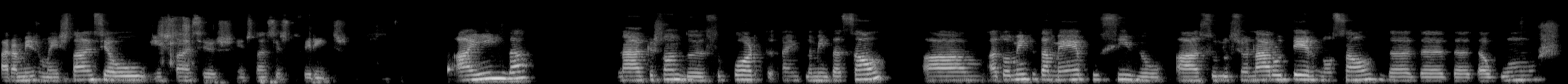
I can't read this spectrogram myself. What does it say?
para a mesma instância ou instâncias, instâncias diferentes. Ainda na questão de suporte à implementação, atualmente também é possível uh, solucionar ou ter noção de, de, de, de alguns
